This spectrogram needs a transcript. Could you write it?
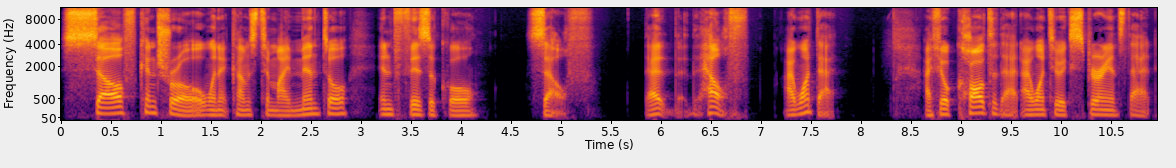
self control when it comes to my mental and physical self. That health. I want that. I feel called to that. I want to experience that.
